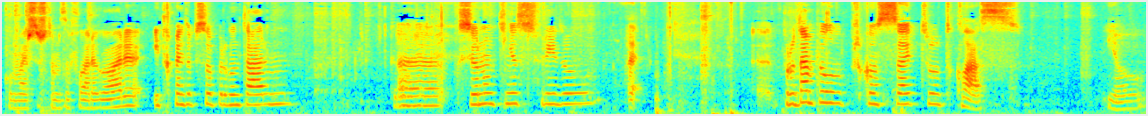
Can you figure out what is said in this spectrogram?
como estas que estamos a falar agora, e de repente a pessoa perguntar-me uh, se eu não tinha sofrido. Uh, Perguntar-me pelo preconceito de classe. E eu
